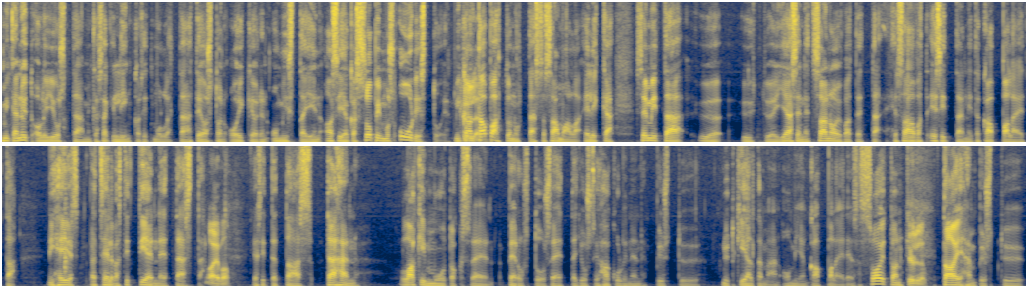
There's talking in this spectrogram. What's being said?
mikä nyt oli just tämä, mikä säkin linkkasit mulle, tämä teoston oikeuden omistajien asiakassopimus uudistui, mikä Kyllä. on tapahtunut tässä samalla. Eli se, mitä yöyhtyön jäsenet sanoivat, että he saavat esittää niitä kappaleita, niin he eivät selvästi tienneet tästä. Aivan. Ja sitten taas tähän lakimuutokseen perustuu se, että Jussi Hakulinen pystyy nyt kieltämään omien kappaleidensa soiton, Kyllä. tai hän pystyy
